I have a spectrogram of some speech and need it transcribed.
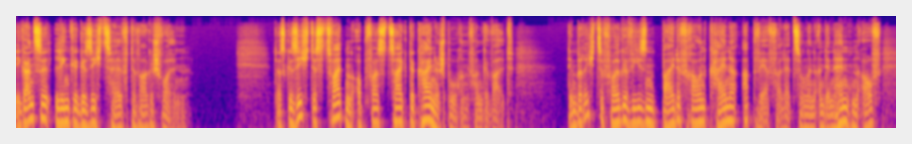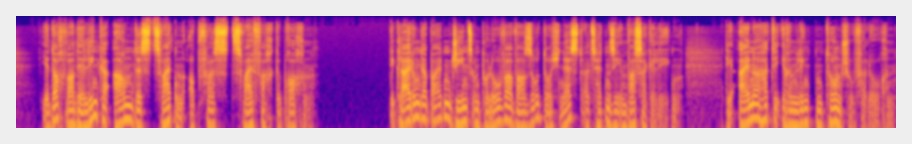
Die ganze linke Gesichtshälfte war geschwollen. Das Gesicht des zweiten Opfers zeigte keine Spuren von Gewalt. Dem Bericht zufolge wiesen beide Frauen keine Abwehrverletzungen an den Händen auf, jedoch war der linke Arm des zweiten Opfers zweifach gebrochen. Die Kleidung der beiden, Jeans und Pullover, war so durchnässt, als hätten sie im Wasser gelegen. Die eine hatte ihren linken Turnschuh verloren.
